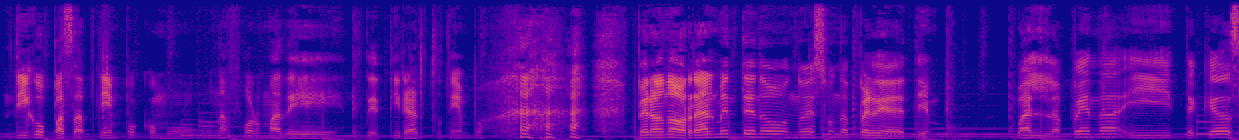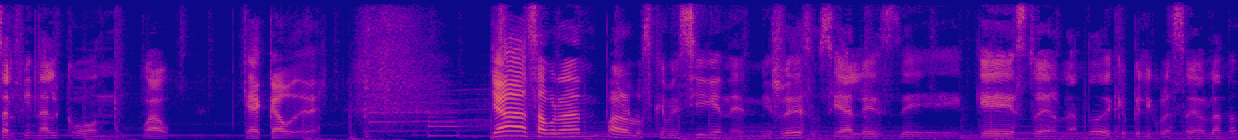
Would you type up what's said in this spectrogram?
Digo pasatiempo como una forma de, tirar tu tiempo. Pero no, realmente no, no es una pérdida de tiempo. Vale la pena y te quedas al final con, wow, que acabo de ver. Ya sabrán para los que me siguen en mis redes sociales de qué estoy hablando, de qué película estoy hablando.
